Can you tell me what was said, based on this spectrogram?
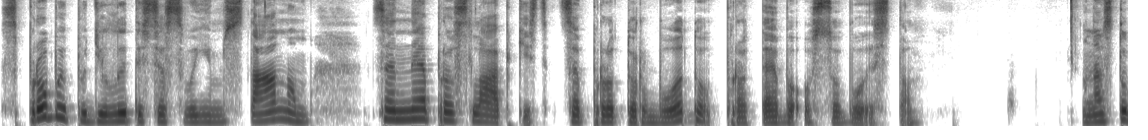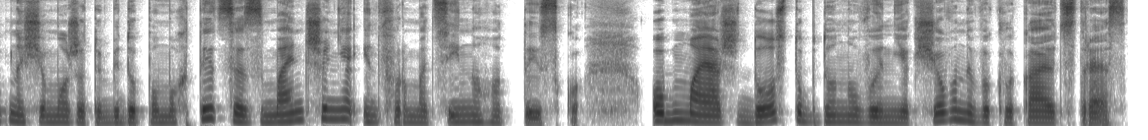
спробуй поділитися своїм станом. Це не про слабкість, це про турботу про тебе особисто. Наступне, що може тобі допомогти, це зменшення інформаційного тиску. Обмеж доступ до новин, якщо вони викликають стрес.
